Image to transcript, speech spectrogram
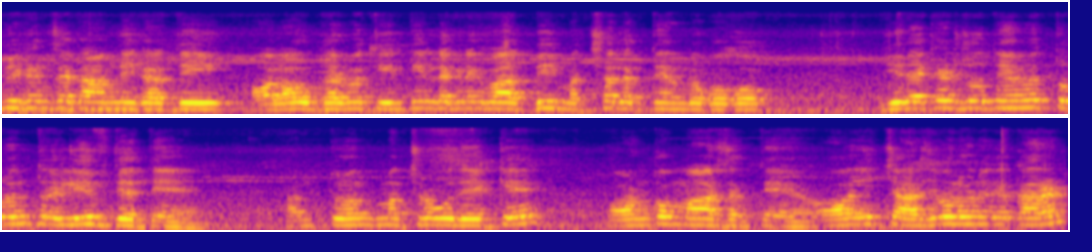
भी ढंग से काम नहीं करती। ऑल आउट घर में तीन तीन लगने के बाद भी मच्छर लगते हैं हम लोगों को। ये रैकेट जो होते हैं, हमें तुरंत रिलीफ देते हैं। हम तुरंत मच्छरों को देख के और उनको मार सकते हैं। और ये चार्जेबल होने के कारण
